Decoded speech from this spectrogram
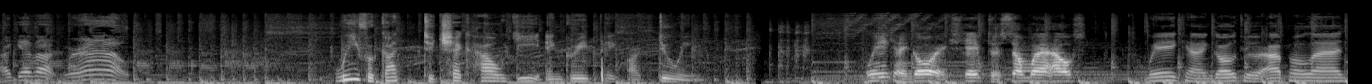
I give up. Meow. We forgot to check how Yi and Green Pig are doing. We can go escape to somewhere else. We can go to Apple Land.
